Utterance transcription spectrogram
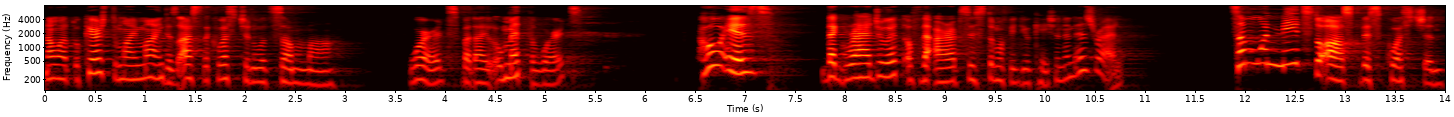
now, what occurs to my mind is ask the question with some uh, words, but I'll omit the words. Who is the graduate of the Arab system of education in Israel? Someone needs to ask this question.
